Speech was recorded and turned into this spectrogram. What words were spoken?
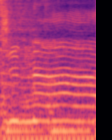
you.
